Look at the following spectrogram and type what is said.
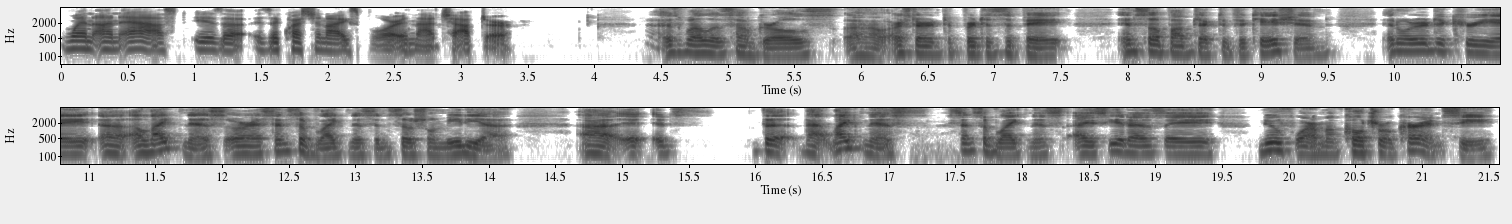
when unasked is a is a question I explore in that chapter. As well as how girls uh, are starting to participate in self objectification in order to create a, a, likeness or a sense of likeness in social media. Uh, it, it's the that likeness, sense of likeness. I see it as a new form of cultural currency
